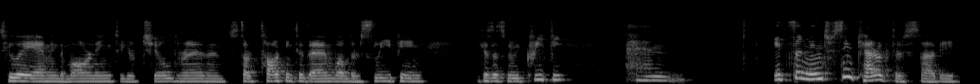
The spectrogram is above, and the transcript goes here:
2 a.m. in the morning to your children and start talking to them while they're sleeping, because that's very creepy. And it's an interesting character study,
